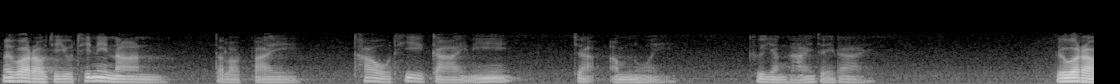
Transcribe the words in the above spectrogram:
ไม่ว่าเราจะอยู่ที่นี่นานตลอดไป เท่าที่กายนี้จะอำนวย คือยังหายใจได้ หรือว่าเรา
